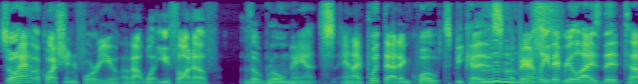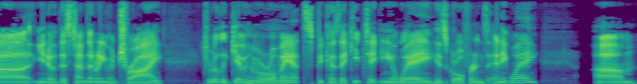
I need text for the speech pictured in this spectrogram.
so I have a question for you about what you thought of the romance, and I put that in quotes because apparently they realized that uh, you know this time they don't even try to really give him a romance because they keep taking away his girlfriends anyway. Um,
